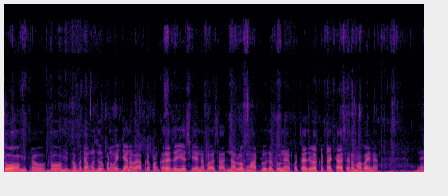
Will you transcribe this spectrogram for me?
તો મિત્રો તો મિત્રો બધા મજૂર પણ વહી ગયા ને હવે આપણે પણ ઘરે જઈએ છીએ ને બસ આજના વ્લોગમાં આટલું જ હતું ને પચાસ જેવા કટા થયા છે રમાભાઈના. ને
